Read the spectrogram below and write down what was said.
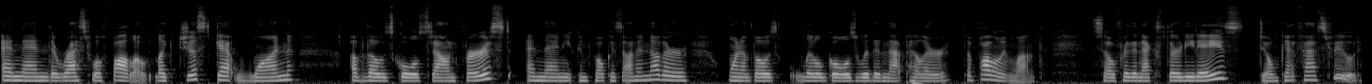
And then the rest will follow. Like, just get one of those goals down first, and then you can focus on another one of those little goals within that pillar the following month. So for the next 30 days, don't get fast food.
